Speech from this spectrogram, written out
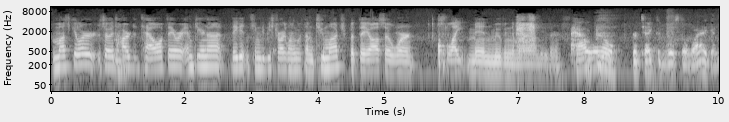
muscular, so it's hard to tell if they were empty or not. They didn't seem to be struggling with them too much, but they also weren't slight men moving them around either. how well protected was the wagon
